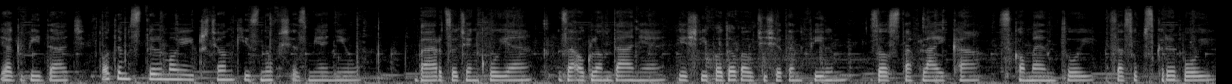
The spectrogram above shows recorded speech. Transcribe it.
Jak widać, po tym styl mojej czcionki znów się zmienił. Bardzo dziękuję za oglądanie. Jeśli podobał Ci się ten film, zostaw lajka, skomentuj, zasubskrybuj.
